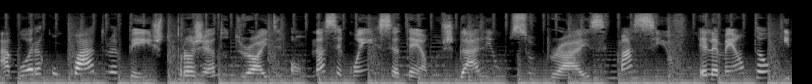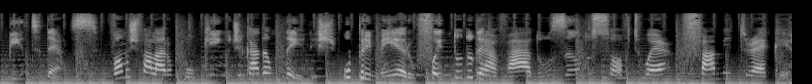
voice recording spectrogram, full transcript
Agora com quatro EPs do projeto Droid On. Na sequência temos Gallium Surprise, Massive, Elemental e Beat Dance. Vamos falar um pouquinho de cada um deles. O primeiro foi tudo gravado usando o software Fami Tracker,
